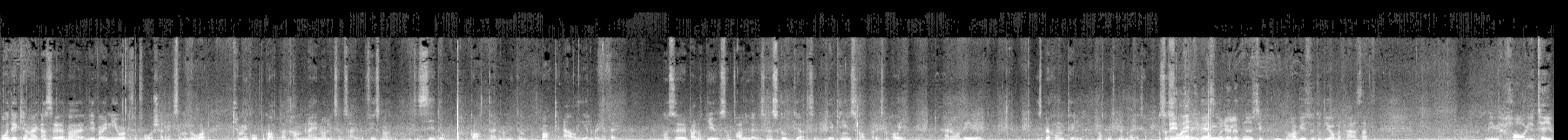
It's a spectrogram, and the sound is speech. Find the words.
Och det kan alltså jag bara, vi var i New York för två år sedan liksom, och då kan man gå på gatan, hamna i någon liksom så här, det finns någon liten sidogata eller någon liten back alley eller vad det heter. Och så är det bara något ljus som faller och så en skugga. Så det kan ju skapa liksom, oj, här har vi ju inspiration till något nytt nummer liksom. Alltså, Så det är lite ju. det som är roligt. Nu, sitter, nu har vi ju suttit och jobbat här så att vi har ju typ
